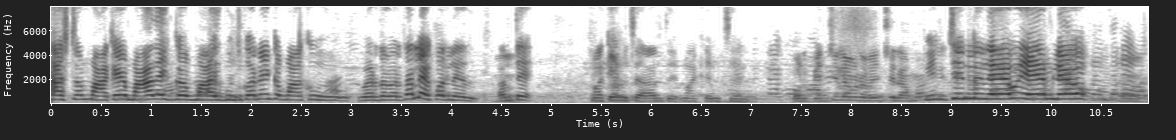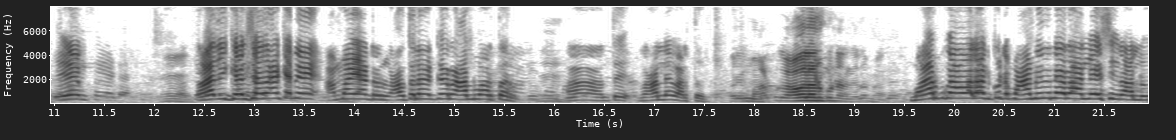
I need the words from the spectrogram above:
కష్టం మాకే మా దగ్గర మా గుంజుకొని ఇంకా మాకు పెడతా పెడతారు లేకపోతే లేదు. అంతే. మాకేమి అంతే మాకేమి చేయలేదు పింఛన్లు లేవు ఏం లేవు. ఏం అది గెలిచేదాకానే అమ్మాయి అంటారు. అవతల రాళ్ళు పడతారు అంతే. రాళ్ళే పడతారు మరి మార్పు కావాలనుకున్నారు కదా మార్పు కావాలనుకుంటే మా మీదనే రాళ్ళు వేసి రాళ్ళు.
